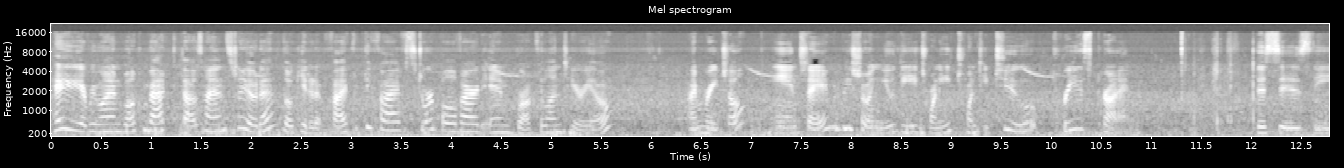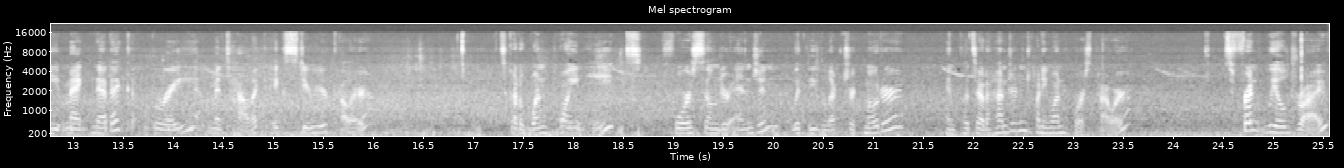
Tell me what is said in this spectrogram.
Hey everyone, welcome back to Thousand Islands Toyota, located at 555 Stewart Boulevard in Brockville, Ontario. I'm Rachel, and today I'm going to be showing you the 2022 Prius Prime. This is the magnetic gray metallic exterior color. It's got a 1.8 four-cylinder engine with the electric motor and puts out 121 horsepower. It's front wheel drive,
